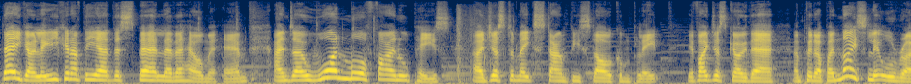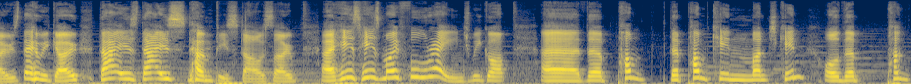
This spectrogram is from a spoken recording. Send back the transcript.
There you go, Lee. You can have the uh, the spare leather helmet here. And uh, one more final piece uh, just to make Stampy style complete. If I just go there and put up a nice little rose, there we go. That is that is Stampy style. So uh, here's here's my full range. We got uh, the pump the pumpkin munchkin or the punk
